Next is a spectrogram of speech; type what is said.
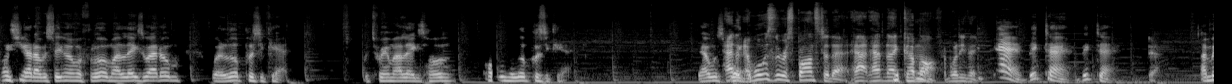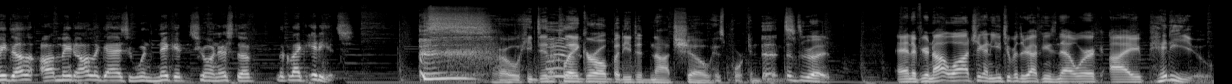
One shot, I was sitting on the floor, my legs wide open, with a little pussycat between my legs, holding, holding a little pussycat. That was did- what was the response to that? How, how did that come off? What do you think? Yeah, big time, big time. Yeah. I made the other, I made all the guys who went naked showing their stuff look like idiots. So he did play girl, but he did not show his pork and beans. That's right. And if you're not watching on YouTube or the DraftKings Network, I pity you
